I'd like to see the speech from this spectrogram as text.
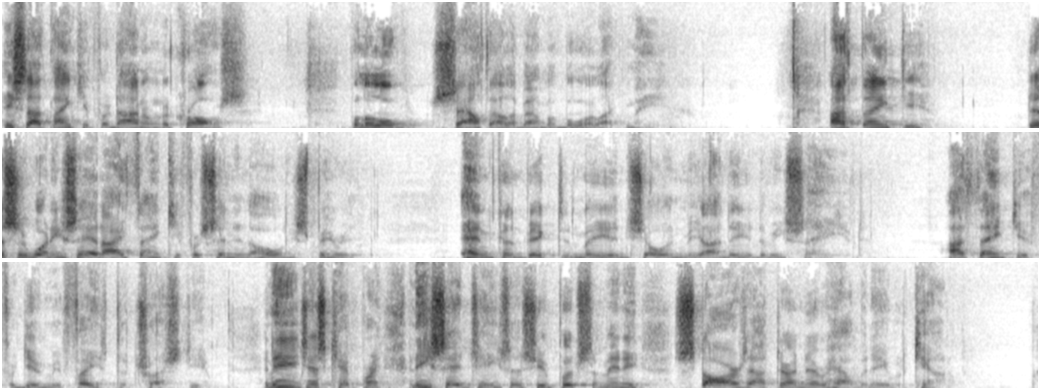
He said, I thank you for dying on the cross for a little old South Alabama boy like me. I thank you. This is what he said. I thank you for sending the Holy Spirit and convicting me and showing me I needed to be saved. I thank you for giving me faith to trust you. And he just kept praying. And he said, Jesus, you put so many stars out there, I never have been able to count them.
